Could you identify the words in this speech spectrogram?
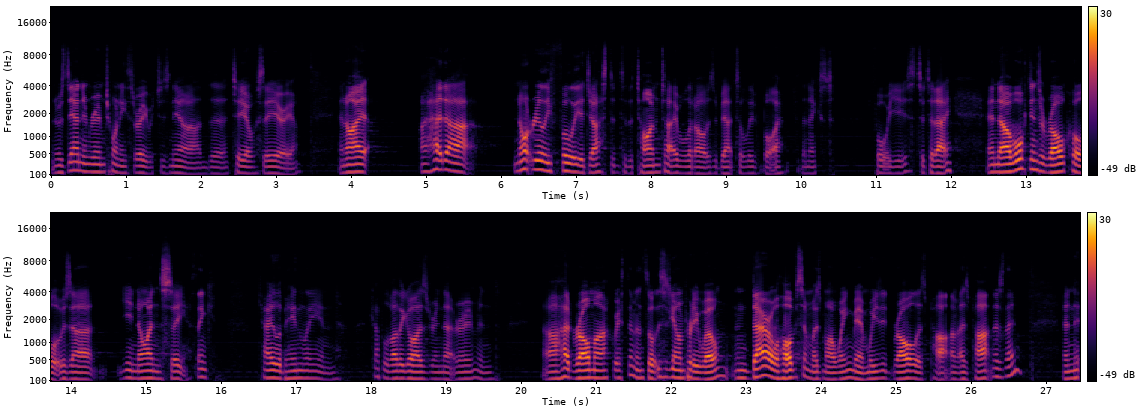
and it was down in room 23, which is now uh, the TLC area. And I, I had uh, not really fully adjusted to the timetable that I was about to live by for the next four years to today. And I walked into roll call. It was uh, year 9C. I think Caleb Henley and a couple of other guys were in that room, and uh, I had roll mark with them and thought this is going pretty well. And Daryl Hobson was my wingman. We did roll as, par- um, as partners then. And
